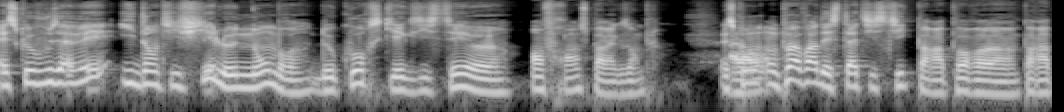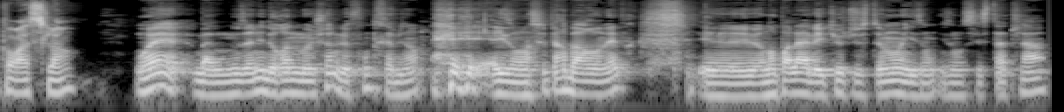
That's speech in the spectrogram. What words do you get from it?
est-ce que vous avez identifié le nombre de courses qui existaient euh, en France, par exemple? Est-ce qu'on peut avoir des statistiques par rapport, euh, par rapport à cela? Ouais, bah, nos amis de Run Motion le font très bien. ils ont un super baromètre. Et on en parlait avec eux justement. Ils ont ils ont ces stats là.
